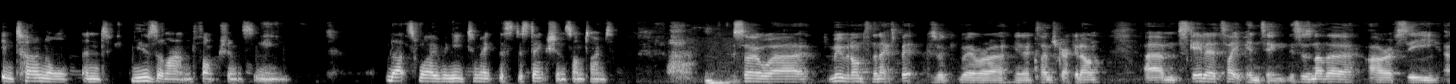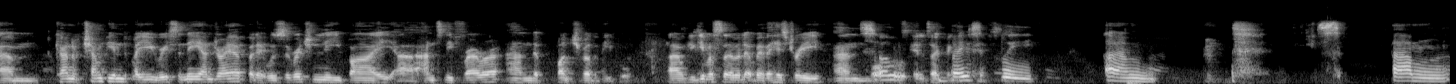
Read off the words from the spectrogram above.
internal and userland functions, and that's why we need to make this distinction sometimes. So uh, moving on to the next bit because we're, we're uh, you know time's cracking on. Um, scalar type hinting. This is another RFC um, kind of championed by you recently, Andrea, but it was originally by uh, Anthony Ferrara and a bunch of other people. Uh, can you give us a little bit of a history and So what scalar type hinting is? basically, um, um,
